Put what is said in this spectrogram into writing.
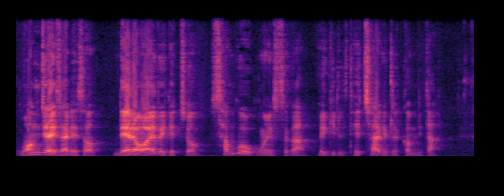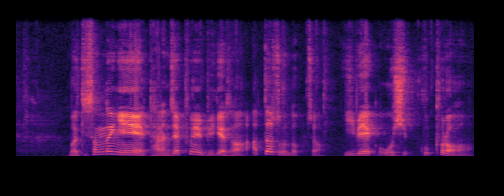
왕자의 자리에서 내려와야 되겠죠. 3950X가 여기를 대체하게 될 겁니다. multi 성능이 다른 제품에 비교해서 압도적으로 높죠. 259%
